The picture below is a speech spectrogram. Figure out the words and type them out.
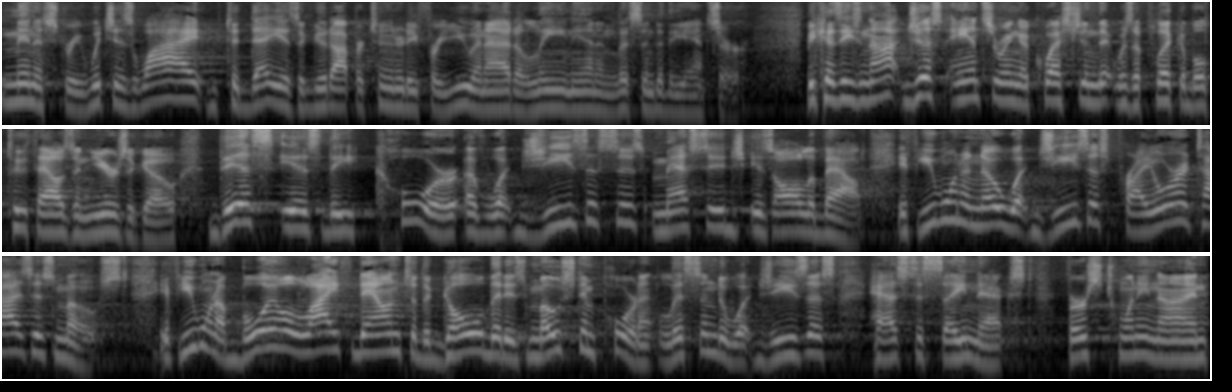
ministry, which is why today is a good opportunity for you and I to lean in and listen to the answer because he's not just answering a question that was applicable 2,000 years ago. This is the core of what Jesus' message is all about. If you want to know what Jesus prioritizes most, if you want to boil life down to the goal that is most important, listen to what Jesus has to say next. Verse 29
